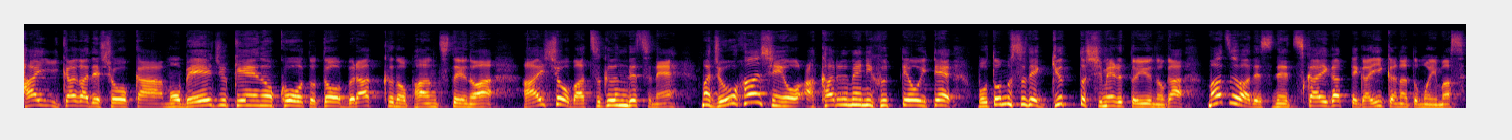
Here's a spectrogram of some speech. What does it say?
はい、いかがでしょうか？もうベージュ系のコートとブラックのパンツというのは相性抜群ですね。まあ上半身を明るめに振っておいて、ボトムスでギュッと締めるというのが、まずはですね、使い勝手がいいかなと思います。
